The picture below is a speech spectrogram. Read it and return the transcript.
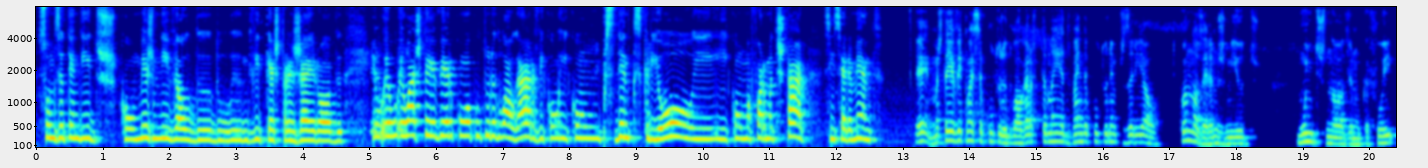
somos atendidos com o mesmo nível de, do indivíduo que é estrangeiro. Ou de, eu, eu, eu, acho que tem a ver com a cultura do Algarve e com, e com um precedente que se criou e, e com uma forma de estar, sinceramente. É, mas tem a ver com essa cultura do Algarve que também advém da cultura empresarial. Quando nós éramos miúdos, muitos de nós, eu nunca fui,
